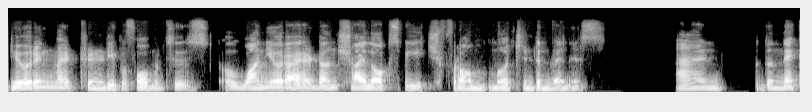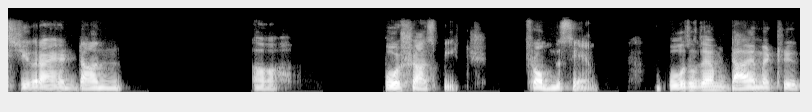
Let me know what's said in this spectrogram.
During my Trinity performances, uh, one year I had done Shylock's speech from Merchant in Venice, and the next year I had done uh Portia's speech from the same. Both of them diametric,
